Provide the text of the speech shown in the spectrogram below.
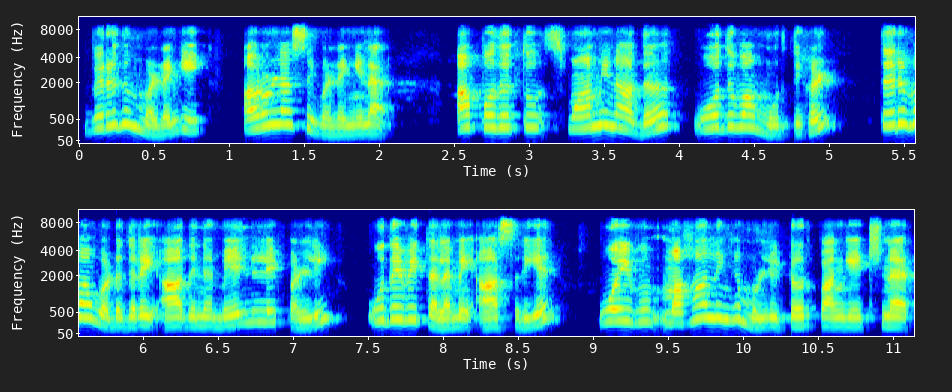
விருதும் வழங்கி அருளாசி வழங்கினார். அப்போது து சுவாமிநாத ஓதுவா மூர்த்திகள் திருவாவடுதுறை ஆதின மேல்நிலைப் பள்ளி உதவி தலைமை ஆசிரியர் ஓய்வு மகாலிங்கம் உள்ளிட்டோர் பங்கேற்றனர்.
